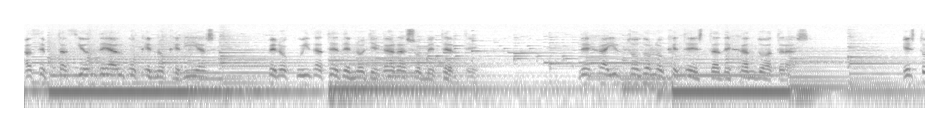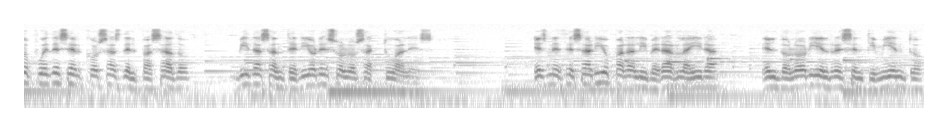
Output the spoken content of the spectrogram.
Aceptación de algo que no querías, pero cuídate de no llegar a someterte. Deja ir todo lo que te está dejando atrás. Esto puede ser cosas del pasado, vidas anteriores o los actuales. Es necesario para liberar la ira, el dolor y el resentimiento,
